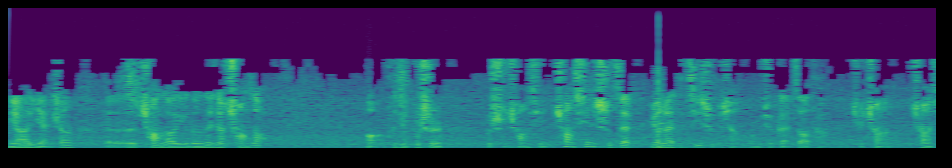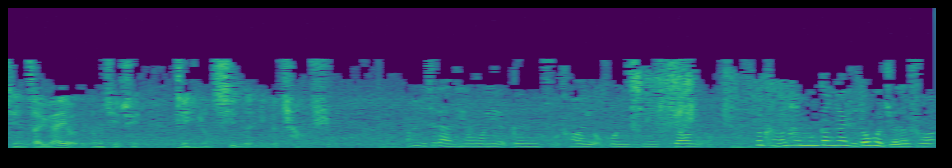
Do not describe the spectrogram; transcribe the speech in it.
你要衍生呃创造一个东西，那叫创造，哦，它就不是不是创新，创新是在原来的基础上我们去改造它，去创创新，在原有的东西去进行一种新的一个尝试。而且这两天我也跟主创有过一些交流，就可能他们刚开始都会觉得说，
